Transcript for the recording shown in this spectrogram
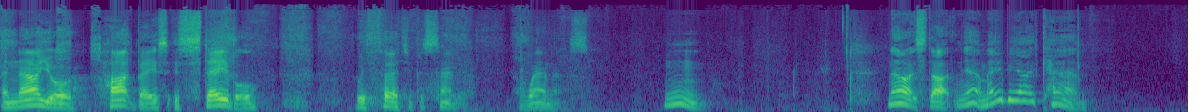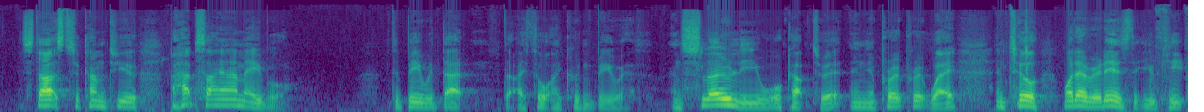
and now your heart base is stable with 30% awareness. Hmm. Now it's starts, yeah, maybe I can. It starts to come to you, perhaps I am able to be with that that I thought I couldn't be with. And slowly you walk up to it in the appropriate way until whatever it is that you keep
